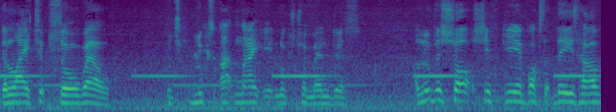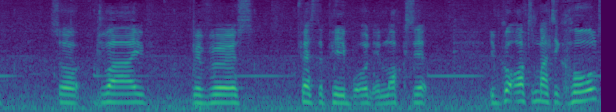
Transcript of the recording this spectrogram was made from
they light up so well, which looks at night it looks tremendous. I love the short shift gearbox that these have. So drive, reverse, press the P button, it locks it. You've got automatic hold,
